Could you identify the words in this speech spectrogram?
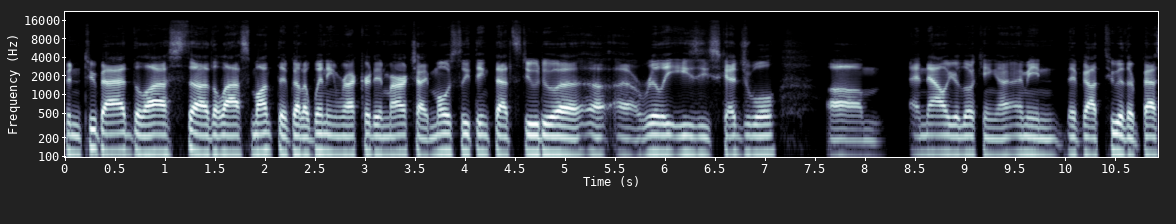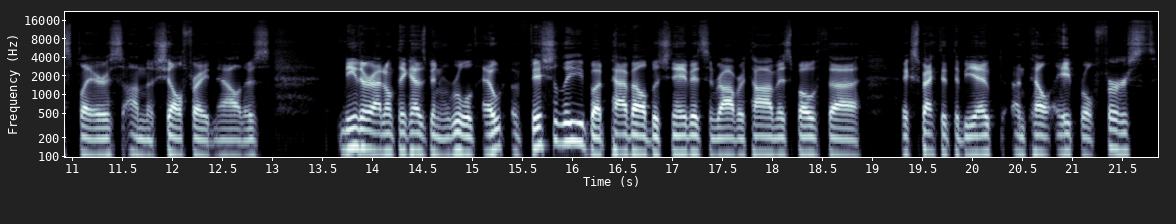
been too bad the last uh, the last month. They've got a winning record in March. I mostly think that's due to a, a, a really easy schedule. Um, and now you're looking. I mean, they've got two of their best players on the shelf right now. There's neither I don't think has been ruled out officially, but Pavel Buchnevich and Robert Thomas both uh, expected to be out until April 1st,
